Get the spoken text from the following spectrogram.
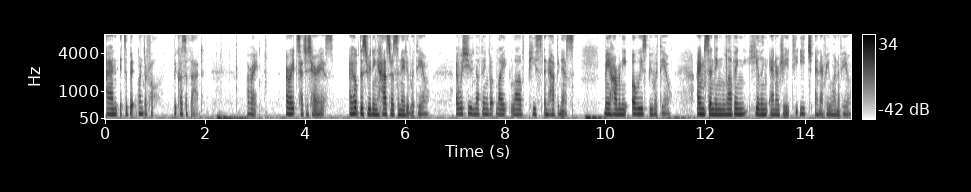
and it's a bit wonderful because of that. All right. All right, Sagittarius. I hope this reading has resonated with you. I wish you nothing but light, love, peace, and happiness. May harmony always be with you. I am sending loving, healing energy to each and every one of you.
